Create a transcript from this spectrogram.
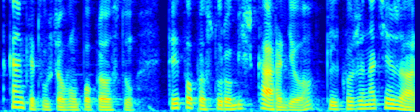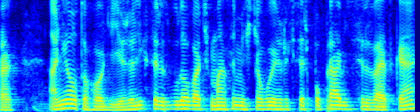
tkankę tłuszczową po prostu. Ty po prostu robisz cardio, tylko że na ciężarach. A nie o to chodzi. Jeżeli chcesz zbudować masę mięśniową, jeżeli chcesz poprawić sylwetkę,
